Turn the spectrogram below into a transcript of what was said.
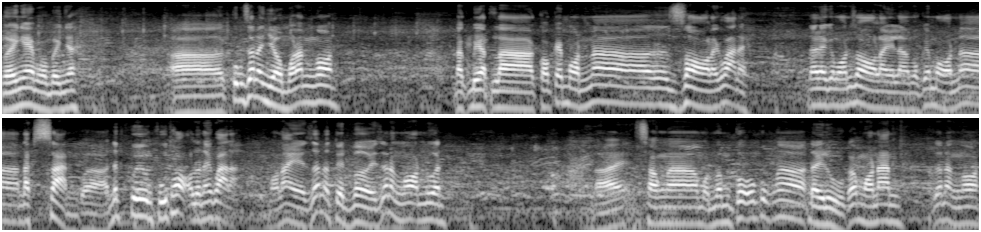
người anh em của mình nhé. À, cũng rất là nhiều món ăn ngon. Đặc biệt là có cái món à, giò này các bạn này. Đây là cái món giò này là một cái món à, đặc sản của đất quê Phú Thọ luôn đấy các bạn ạ. Món này rất là tuyệt vời, rất là ngon luôn. Đấy, xong à, một mâm cỗ cũng à, đầy đủ các món ăn Rất là ngon.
